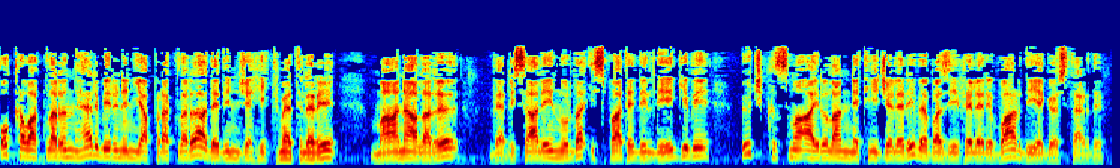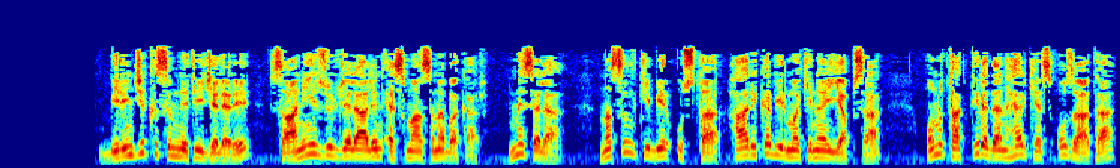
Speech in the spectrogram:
o kavakların her birinin yaprakları adedince hikmetleri, manaları ve Risale-i Nur'da ispat edildiği gibi üç kısma ayrılan neticeleri ve vazifeleri var diye gösterdi. Birinci kısım neticeleri Sani Zülcelal'in esmasına bakar. Mesela nasıl ki bir usta harika bir makineyi yapsa, onu takdir eden herkes o zata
